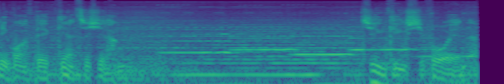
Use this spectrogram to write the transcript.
你我爸囝这些人。正经是无缘啊！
